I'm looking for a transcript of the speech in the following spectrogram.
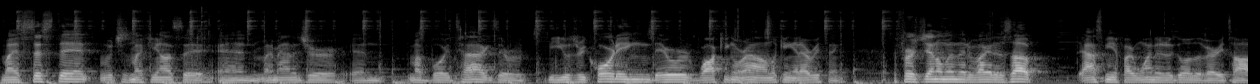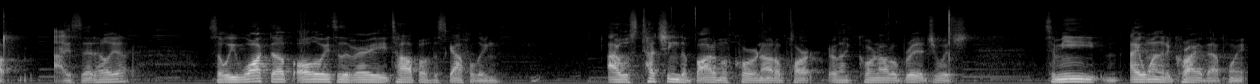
my assistant, which is my fiance, and my manager and my boy Tags, they were he was recording. They were walking around, looking at everything. The first gentleman that invited us up asked me if I wanted to go to the very top. I said, hell yeah. So we walked up all the way to the very top of the scaffolding. I was touching the bottom of Coronado Park, or like Coronado Bridge, which to me, I wanted to cry at that point.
